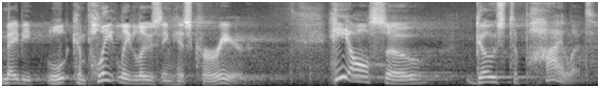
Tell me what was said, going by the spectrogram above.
maybe completely losing his career, he also goes to Pilate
